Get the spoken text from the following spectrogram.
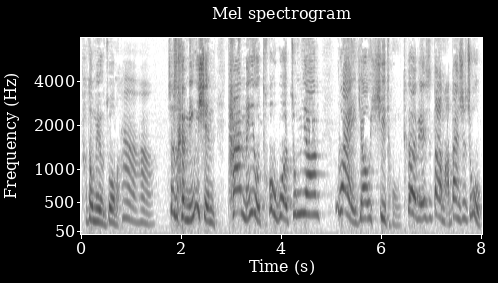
他都没有做嘛。好好。这是很明显，他没有透过中央外交系统，特别是大马办事处。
